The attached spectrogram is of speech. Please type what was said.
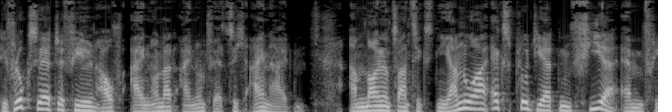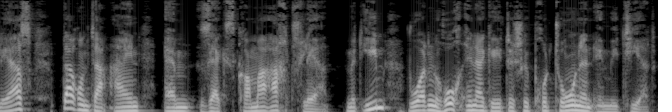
Die Fluxwerte fielen auf 141 Einheiten. Am 29. Januar explodierten vier M-Flares, darunter ein M6,8 Flare. Mit ihm wurden hochenergetische Protonen emittiert.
